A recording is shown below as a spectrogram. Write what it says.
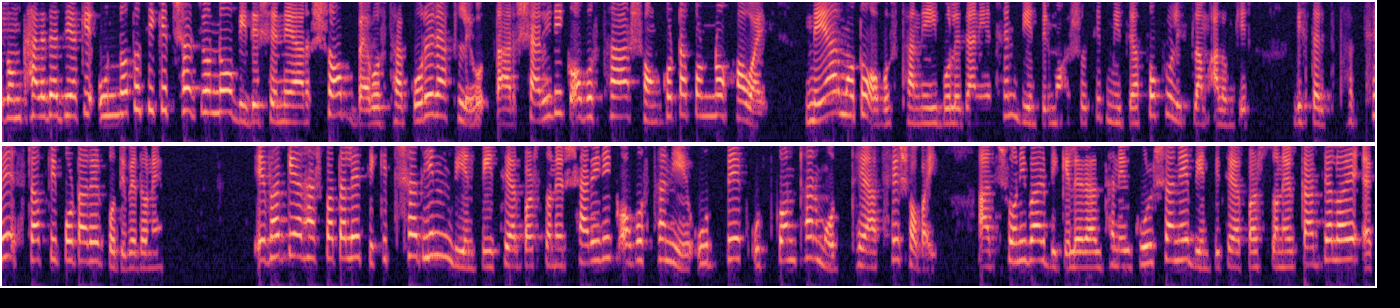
বেগম খালেদা জিয়াকে উন্নত চিকিৎসার জন্য বিদেশে নেয়ার সব ব্যবস্থা করে রাখলেও তার শারীরিক অবস্থা সংকটাপন্ন হওয়ায় নেয়ার মতো অবস্থা নেই বলে জানিয়েছেন বিএনপির মহাসচিব মির্জা ফখরুল ইসলাম আলমগীর। বিস্তারিত থাকছে স্টাফ রিপোর্টারের প্রতিবেদনে। এভারকেয়ার হাসপাতালে চিকিৎসাধীন বিএনপি চেয়ারপারসনের শারীরিক অবস্থা নিয়ে উদ্বেগ, উৎকণ্ঠার মধ্যে আছে সবাই। আজ শনিবার বিকেলে রাজধানীর গুলশানে বিএনপি চেয়ারপারসনের কার্যালয়ে এক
